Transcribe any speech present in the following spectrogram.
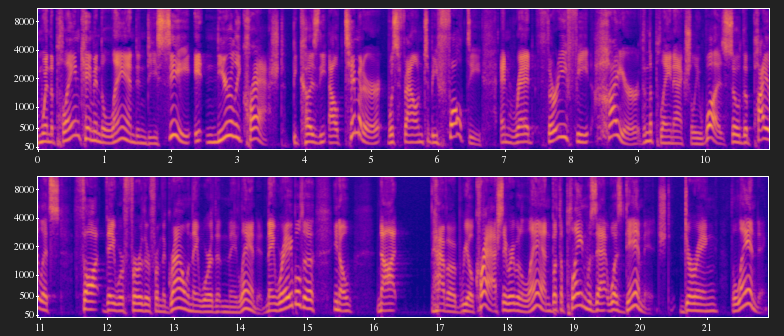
And when the plane came into land in DC, it nearly crashed because the altimeter was found to be faulty and read 30 feet higher than the plane actually was. So the pilots thought they were further from the ground when they were than they landed. And they were able to, you know, not have a real crash. They were able to land, but the plane was that was damaged during the landing.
